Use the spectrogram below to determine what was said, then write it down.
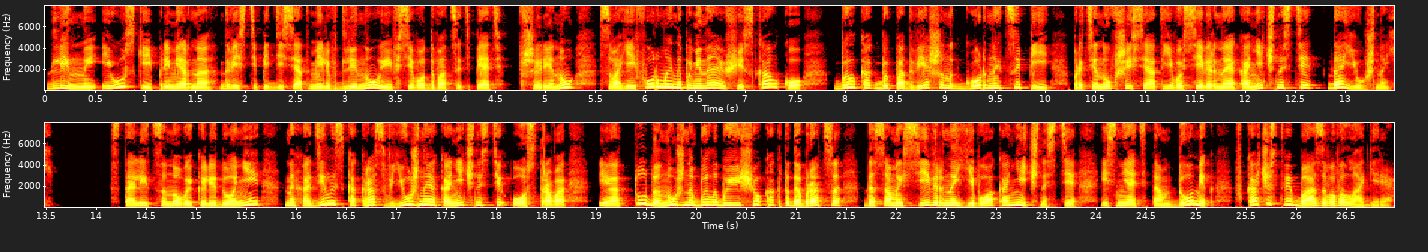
длинный и узкий, примерно 250 миль в длину и всего 25 в ширину, своей формой напоминающей скалку, был как бы подвешен к горной цепи, протянувшейся от его северной оконечности до южной. Столица Новой Каледонии находилась как раз в южной оконечности острова, и оттуда нужно было бы еще как-то добраться до самой северной его оконечности и снять там домик в качестве базового лагеря.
